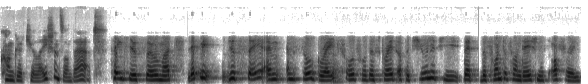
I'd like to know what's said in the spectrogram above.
congratulations on that. Thank you so much. Let me just say I'm, I'm so grateful for this great opportunity that the Fonte Foundation is offering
